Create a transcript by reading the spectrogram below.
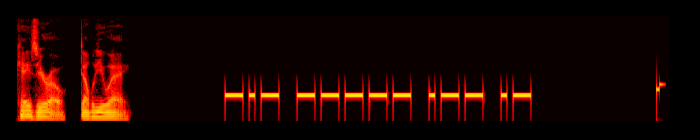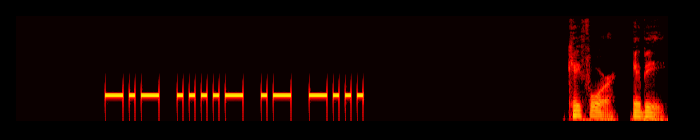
K0, WA. K4, AB.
